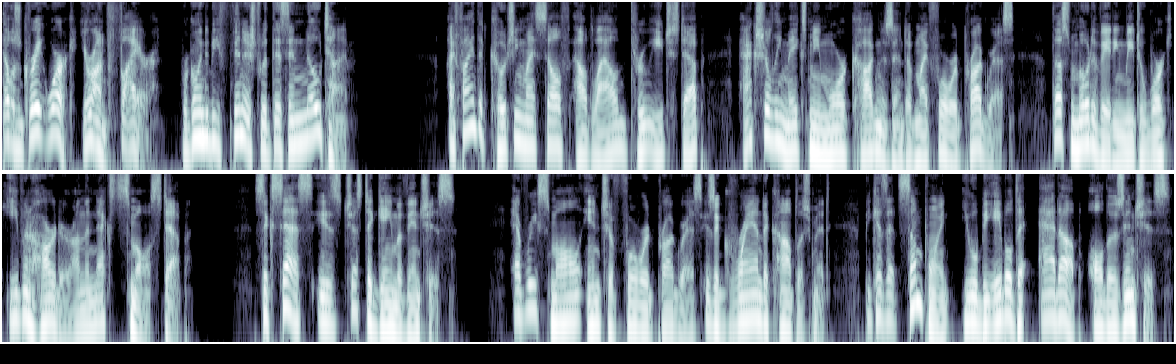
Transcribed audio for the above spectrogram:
That was great work. You're on fire. We're going to be finished with this in no time. I find that coaching myself out loud through each step actually makes me more cognizant of my forward progress, thus motivating me to work even harder on the next small step. Success is just a game of inches. Every small inch of forward progress is a grand accomplishment because at some point you will be able to add up all those inches.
